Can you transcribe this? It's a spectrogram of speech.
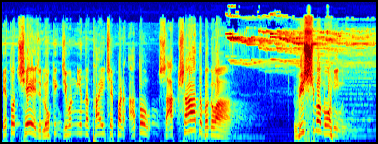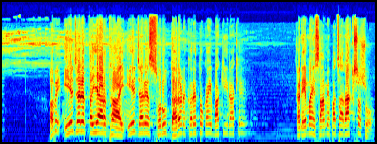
એ તો છે જ, લૌકિક જીવનની અંદર થાય છે, પણ આ તો સાક્ષાત ભગવાન વિશ્વ મોહિની હવે એ જ્યારે તૈયાર થાય, એ જ્યારે સ્વરૂપ ધારણ કરે તો કઈ બાકી રાખે? અને એમાંય સામે પાછા રાક્ષસો.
